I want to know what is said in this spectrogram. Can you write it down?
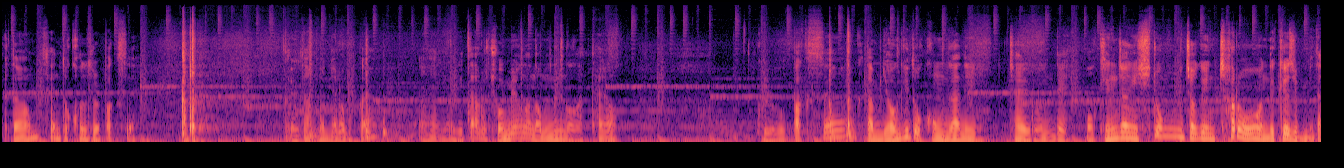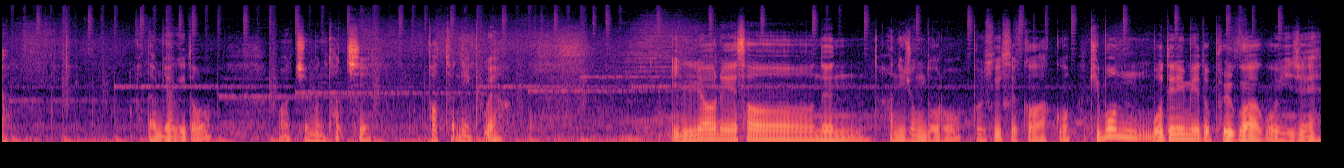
그다음 센터 콘솔 박스. 여기도 한번 열어볼까요? 네, 여기 따로 조명은 없는 것 같아요. 글로브 박스. 그다음 여기도 공간이 자유로운데 어, 굉장히 실용적인 차로 느껴집니다. 그다음 여기도 어, 주문 터치 버튼이 있고요. 1열에서는 한 이 정도로 볼 수 있을 것 같고 기본 모델임에도 불구하고 이제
